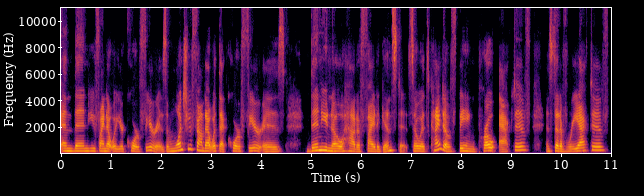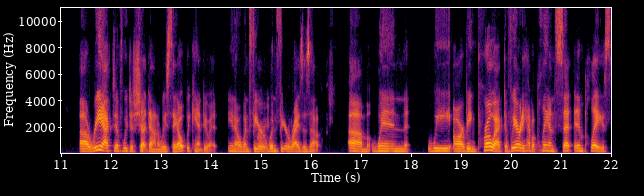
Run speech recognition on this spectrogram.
and then you find out what your core fear is and once you found out what that core fear is then you know how to fight against it so it's kind of being proactive instead Mm-hmm. of reactive uh reactive we just shut down and we say oh we can't do it you know when fear Right. when fear rises up um when we are being proactive we already have a plan set in place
